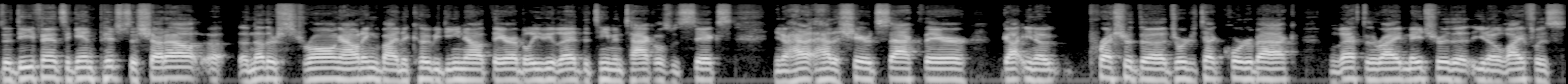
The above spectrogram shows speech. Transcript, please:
the defense again pitched a shutout. Uh, another strong outing by Nakobe Dean out there. I believe he led the team in tackles with six you know, had, had a shared sack there, got, you know, pressured the Georgia Tech quarterback left and right, made sure that, you know, life was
